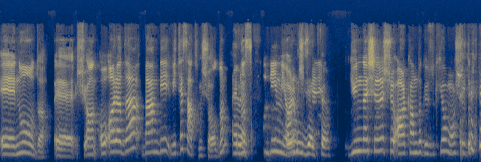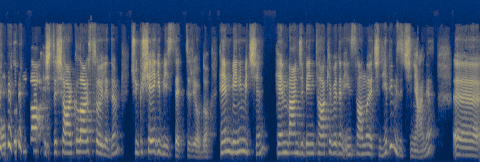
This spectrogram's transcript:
e, ne oldu? E, şu an o arada ben bir vites atmış oldum. Evet. Nasıl bilmiyorum. Onu diyecektim gün aşırı şu arkamda gözüküyor mu? Şurada koltuğumda işte şarkılar söyledim. Çünkü şey gibi hissettiriyordu. Hem benim için hem bence beni takip eden insanlar için, hepimiz için yani. Ee,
